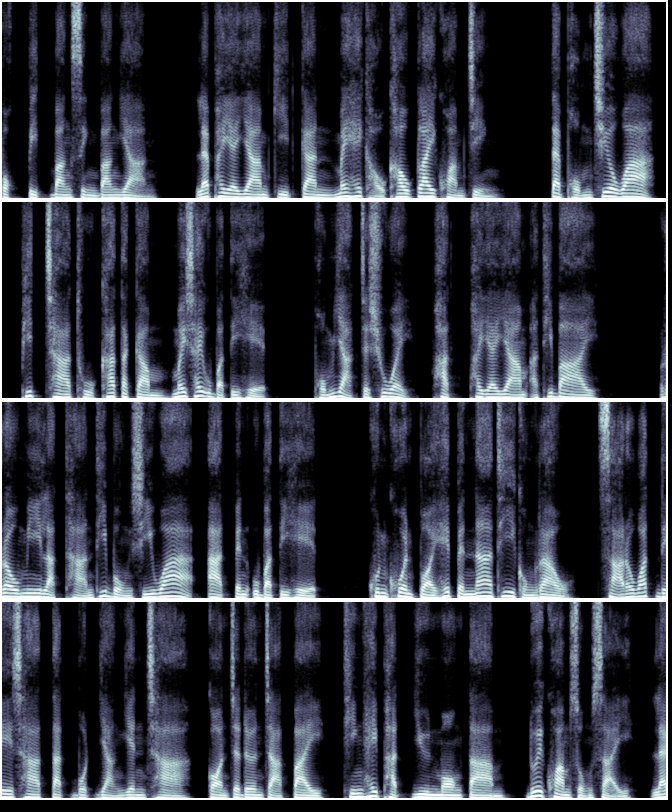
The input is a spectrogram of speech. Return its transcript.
ปกปิดบางสิ่งบางอย่าง และพยายามกีดกันไม่ให้เขาเข้าใกล้ความจริง แต่ผมเชื่อว่า พิชชาถูกฆาตกรรมไม่ใช่อุบัติเหตุ ผมอยากจะช่วย ผัดพยายามอธิบาย เรามีหลักฐานที่บ่งชี้ว่าอาจเป็นอุบัติเหตุ คุณควรปล่อยให้เป็นหน้าที่ของเรา สารวัตรเดชาตัดบทอย่างเย็นชาก่อนจะเดินจากไป ทิ้งให้ผัดยืนมองตาม ด้วยความสงสัยและ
